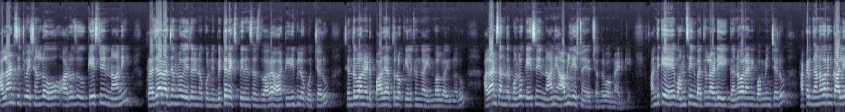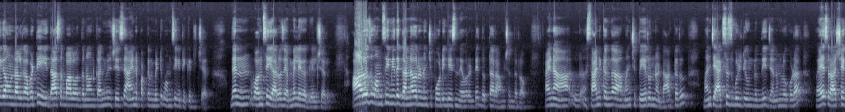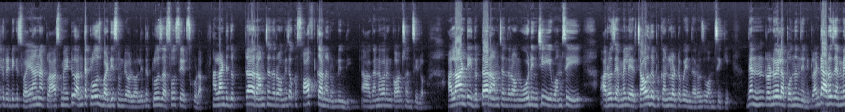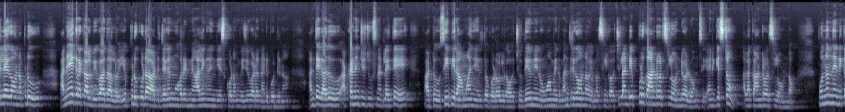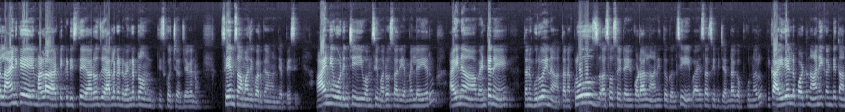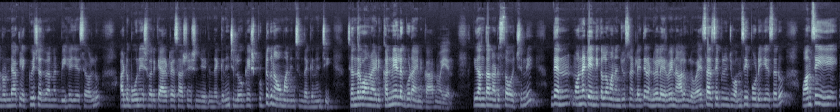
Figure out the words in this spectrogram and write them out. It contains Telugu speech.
అలాంటి సిచ్యువేషన్లో ఆ రోజు కేసీఆర్ నాని ప్రజారాజ్యంలో ఎదురైన కొన్ని బెటర్ ఎక్స్పీరియన్సెస్ ద్వారా టీడీపీలోకి వచ్చారు. చంద్రబాబు నాయుడు పాదయాత్రలో కీలకంగా ఇన్వాల్వ్ అయి ఉన్నారు. అలాంటి సందర్భంలో కేసీఆర్ నాని ఆబ్లిగేషన్ అయ్యారు చంద్రబాబు నాయుడుకి. అందుకే వంశీని బతిలాడి గన్నవరానికి పంపించారు. అక్కడ గన్నవరం ఖాళీగా ఉండాలి కాబట్టి దాసర్ బాలవర్ధనరావుని కన్విన్స్ చేసి ఆయన పక్కన పెట్టి వంశీకి టికెట్ ఇచ్చారు. దెన్ వంశీ ఆ రోజు ఎమ్మెల్యేగా గెలిచారు. ఆ రోజు వంశీ మీద గన్నవరం నుంచి పోటీ చేసింది ఎవరంటే దుట్టా రామచంద్రరావు. ఆయన స్థానికంగా మంచి పేరున్న డాక్టరు మంచి యాక్సెసిబిలిటీ ఉంటుంది జనంలో కూడా. వైఎస్ రాజశేఖర రెడ్డికి స్వయాన క్లాస్మేట్ అంత క్లోజ్ బడ్డీస్ ఉండేవాళ్ళు వాళ్ళు ఇద్దరు క్లోజ్ అసోసియేట్స్ కూడా. అలాంటి దుట్టా రామచంద్రరావు మీద ఒక సాఫ్ట్ కార్నర్ ఉండింది ఆ గన్నవరం కాన్స్టన్సీలో అలాంటి దుట్టా రామచంద్రరావుని ఓడించి వంశీ ఆ రోజు ఎమ్మెల్యే చావుదప్పి కన్నులు ఆ రోజు వంశీకి. దెన్ రెండు వేల పంతొమ్మిది ఎన్నికలు. అంటే ఆ రోజు ఎమ్మెల్యేగా ఉన్నప్పుడు అనేక రకాల వివాదాల్లో ఎప్పుడు కూడా అటు జగన్మోహన్ రెడ్డిని ఆలింగనం చేసుకోవడం విజయవాడ నడిబొడ్డున. అంతేకాదు అక్కడి నుంచి చూసినట్లయితే అటు సిపి రామాంజనేయులతో గొడవలు కావచ్చు దేవినేని ఉమా మీద మంత్రిగా ఉన్న విమర్శలు కావచ్చు ఇలాంటి ఎప్పుడు కాంట్రవర్సీలో ఉండేవాళ్ళు వంశీ. ఆయనకి ఇష్టం అలా కాంట్రవర్సీలో ఉండడం. పంతొమ్మిది ఎన్నికల్లో ఆయనకే మళ్ళా టికెట్ ఇస్తే ఆ రోజు యార్లగడ్డ వెంకట్రావుని తీసుకొచ్చారు జగన్. సేమ్ సామాజిక వర్గం అని చెప్పేసి. ఆయన్ని ఓడించి వంశీ మరోసారి ఎమ్మెల్యే అయ్యారు. ఆయన వెంటనే తన గురువైన తన క్లోజ్ అసోసియేట్ అయిన కొడాల నానితో కలిసి వైఎస్ఆర్సీపీ జెండా కప్పుకున్నారు. ఇక ఐదేళ్ళ పాటు నాని కంటే తాను రెండాకులు ఎక్కువ చదివి అన్నట్టు బిహేవ్ చేసేవాళ్ళు. అటు భువనేశ్వరి క్యారెక్టర్ అసాసినేషన్ చేయడం దగ్గర నుంచి లోకేష్ పుట్టుకును అవమానించిన దగ్గర నుంచి చంద్రబాబు నాయుడు కన్నీళ్ళకు కూడా ఆయన కారణమయ్యారు. ఇదంతా నడుస్తూ వచ్చింది. దెన్ మొన్నటి ఎన్నికల్లో మనం చూసినట్లయితే రెండు వేల ఇరవై నాలుగులో వైఎస్ఆర్సీపీ నుంచి వంశీ పోటీ చేశారు. వంశీ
